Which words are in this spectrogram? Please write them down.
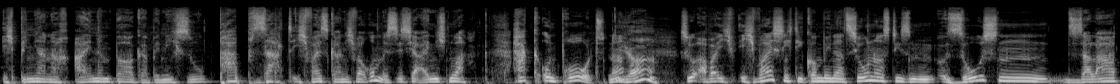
Ich bin ja nach einem Burger, bin ich so pappsatt. Ich weiß gar nicht warum. Es ist ja eigentlich nur Hack, Hack und Brot. Ne? Ja. So, aber ich, ich weiß nicht, die Kombination aus diesen Soßen, Salat,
